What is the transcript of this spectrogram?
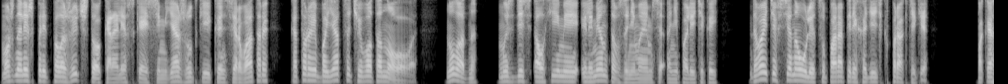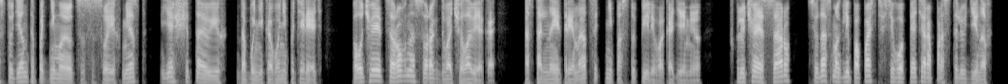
Можно лишь предположить, что королевская семья — жуткие консерваторы, которые боятся чего-то нового. Ну ладно, мы здесь алхимией элементов занимаемся, а не политикой. Давайте все на улицу, пора переходить к практике. Пока студенты поднимаются со своих мест, я считаю их, дабы никого не потерять. Получается ровно 42 человека. Остальные 13 не поступили в академию. Включая Сару, сюда смогли попасть всего пятеро простолюдинов.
